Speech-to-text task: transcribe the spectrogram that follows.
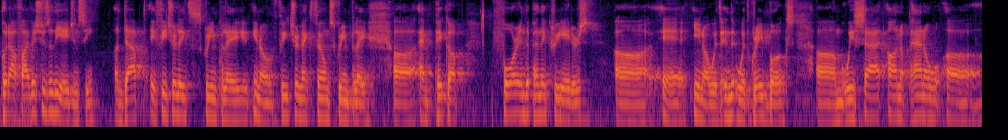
put out five issues of the agency adapt a feature-length screenplay you know feature-length film screenplay uh, and pick up four independent creators uh, eh, you know, with in, with great books. Um, we sat on a panel uh,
